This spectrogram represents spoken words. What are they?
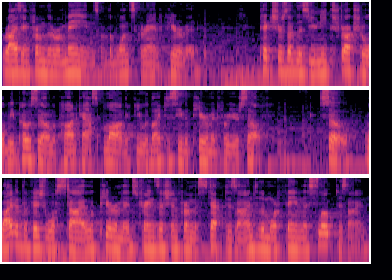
rising from the remains of the once grand pyramid. Pictures of this unique structure will be posted on the podcast blog if you would like to see the pyramid for yourself. So, why did the visual style of pyramids transition from the step design to the more famous slope design?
